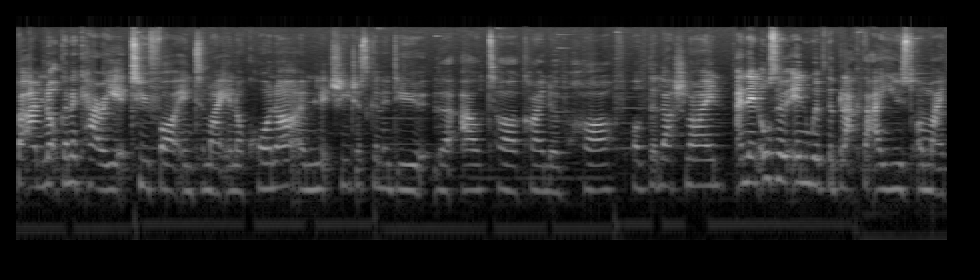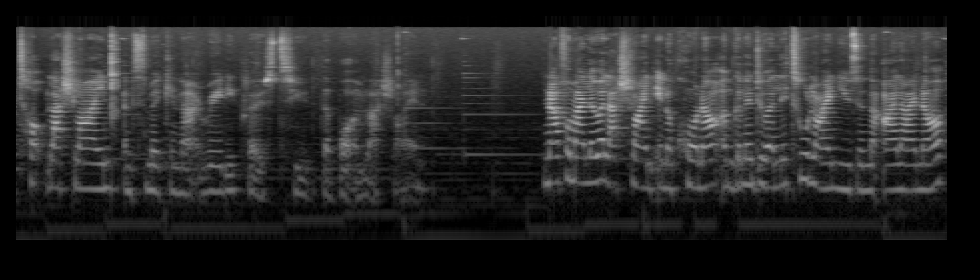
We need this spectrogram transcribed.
but I'm not going to carry it too far into my inner corner. I'm literally just going to do the outer kind of half of the lash line. And then also in with the black that I used on my top lash line and smoking that really close to the bottom lash line. Now for my lower lash line inner corner, I'm going to do a little line using the eyeliner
